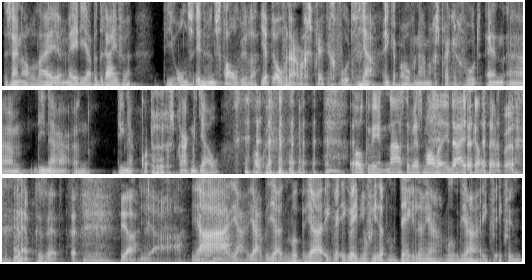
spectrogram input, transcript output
Er zijn allerlei eh, mediabedrijven die ons in hun stal willen. Je hebt overnamegesprekken gevoerd. Ja, ik heb overnamegesprekken gevoerd. En ehm, die naar een die naar korte ruggespraak met jou ook, ook weer naast de Westmallen in de ijskast heb, eh, heb gezet. Ja. Ja, Ja, ja, ja, ik, weet- ik weet niet of je dat moet delen. Ja, moet, ja ik, ik vind,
